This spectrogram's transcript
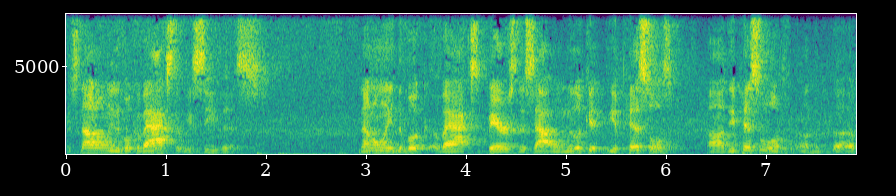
it's not only in the book of Acts that we see this. Not only the book of Acts bears this out. When we look at the epistles, uh, the epistle of uh, the, uh,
